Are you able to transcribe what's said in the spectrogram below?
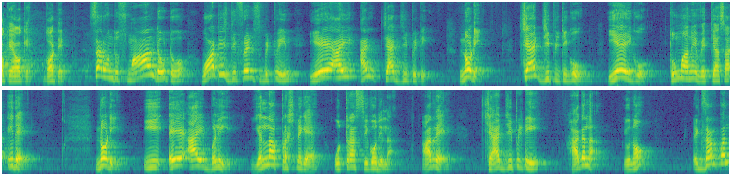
okay okay got it sir ಒಂದು small doubt what is difference between A I and chat G P T ನೋಡಿ ಚಾಟ್ ಜಿ ಪಿ ಟಿಗೂ ಎ ಐಗೂ ತುಂಬಾ ವ್ಯತ್ಯಾಸ ಇದೆ. ನೋಡಿ, ಈ ಎ ಐ ಬಳಿ ಎಲ್ಲ ಪ್ರಶ್ನೆಗೆ ಉತ್ತರ ಸಿಗೋದಿಲ್ಲ. ಆದರೆ ಚಾಟ್ ಜಿ ಪಿ ಟಿ ಹಾಗಲ್ಲ ಯು ನೋ ಎಕ್ಸಾಂಪಲ್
